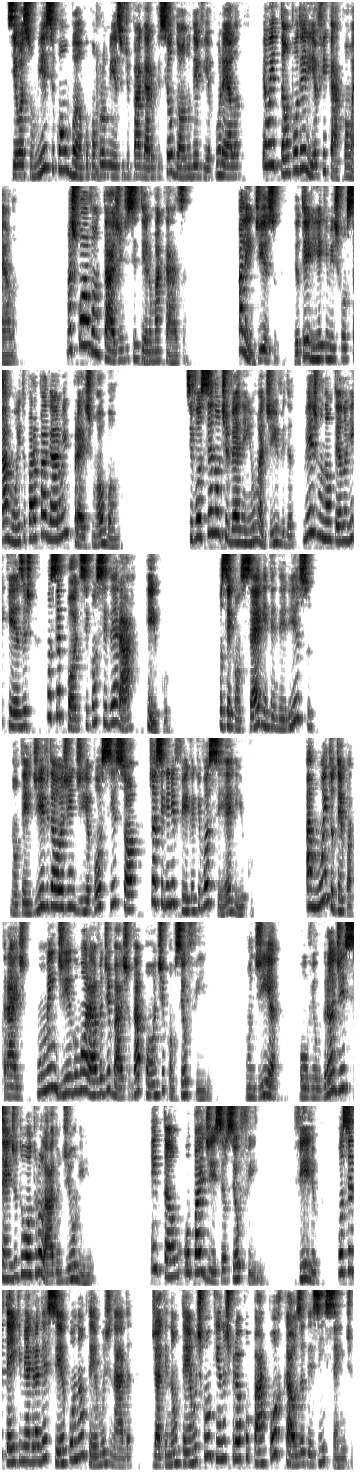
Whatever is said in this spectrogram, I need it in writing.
Se eu assumisse com o banco o compromisso de pagar o que seu dono devia por ela, eu então poderia ficar com ela. Mas qual a vantagem de se ter uma casa? Além disso, eu teria que me esforçar muito para pagar um empréstimo ao banco. Se você não tiver nenhuma dívida, mesmo não tendo riquezas, você pode se considerar rico. Você consegue entender isso? Não ter dívida hoje em dia por si só já significa que você é rico. Há muito tempo atrás, um mendigo morava debaixo da ponte com seu filho. Um dia, houve um grande incêndio do outro lado de um rio. Então o pai disse ao seu filho: Filho, você tem que me agradecer por não termos nada, já que não temos com que nos preocupar por causa desse incêndio.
